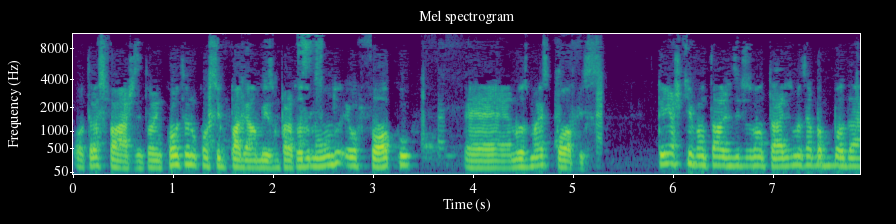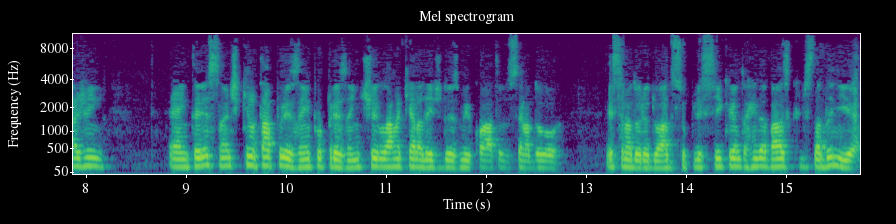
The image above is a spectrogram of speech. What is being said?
outras faixas. Então, enquanto eu não consigo pagar o mesmo para todo mundo, eu foco é, nos mais pobres. Tem, acho que, vantagens e desvantagens, mas é uma abordagem é, interessante que não está, por exemplo, presente lá naquela lei de 2004 do senador, ex-senador Eduardo Suplicy, criando a renda básica de cidadania.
